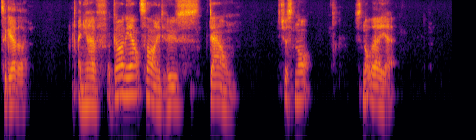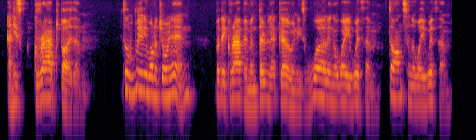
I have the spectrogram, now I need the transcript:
together, and you have a guy on the outside who's down. He's just not, just not there yet, and he's grabbed by them. He doesn't really want to join in, but they grab him and don't let go, and he's whirling away with them, dancing away with them.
